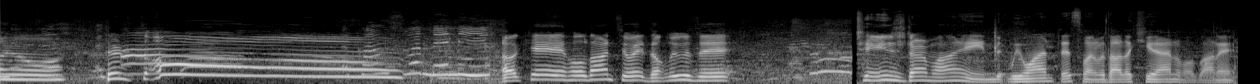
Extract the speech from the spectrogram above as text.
There's oh. Comes with Minnie. Okay, hold on to it. Don't lose it. Changed our mind. We want this one with all the cute animals on it.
